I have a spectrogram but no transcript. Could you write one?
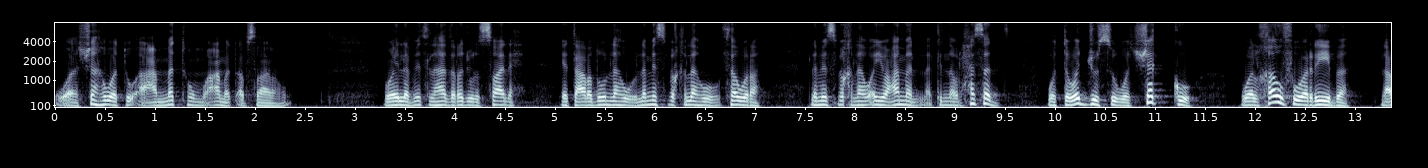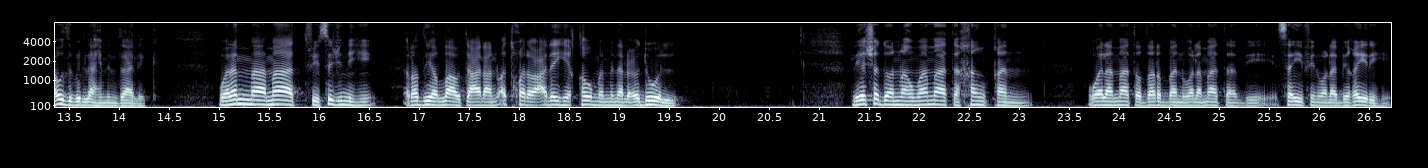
وشهوة أعمتهم وعمت أبصارهم. وإلا مثل هذا الرجل الصالح يتعرضون له لم يسبق له ثورة لم يسبق له أي عمل لكنه الحسد والتوجس والشك والخوف والريبة. نعوذ بالله من ذلك. ولما مات في سجنه رضي الله تعالى عنه أدخل عليه قوما من العدول. ليشهدوا أنه ما مات خنقا ولا مات ضربا ولا مات بسيف ولا بغيره.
